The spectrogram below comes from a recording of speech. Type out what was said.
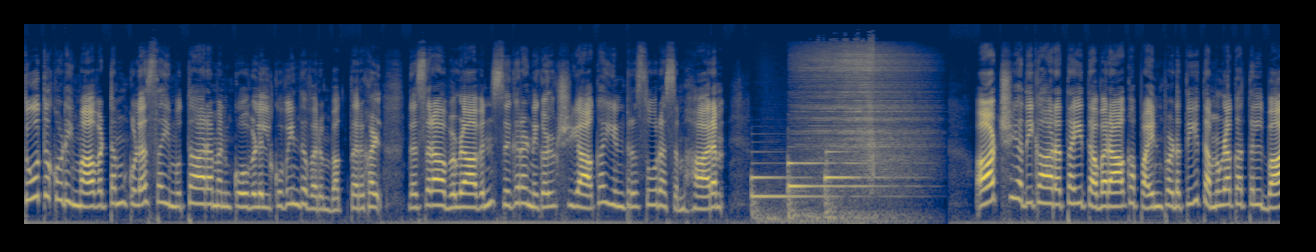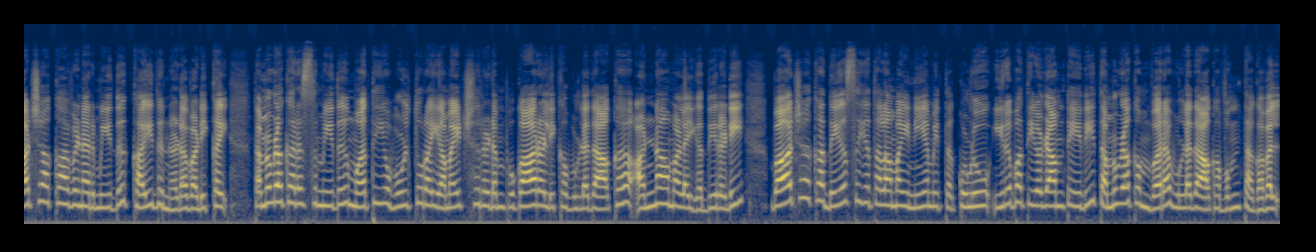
தூத்துக்குடி மாவட்டம் குலசை முத்தாரம்மன் கோவிலில் குவிந்து வரும் பக்தர்கள் தசரா விழாவின் சிகர நிகழ்ச்சியாக இன்று சூரசம்ஹாரம். ஆட்சி அதிகாரத்தை தவறாக பயன்படுத்தி தமிழகத்தில் பாஜகவினர் மீது கைது நடவடிக்கை. தமிழக அரசு மீது மத்திய உள்துறை அமைச்சரிடம் புகார் அளிக்க உள்ளதாக அண்ணாமலை அதிரடி. பாஜக தேசிய தலைமை நியமித்த குழு இருபத்தி ஏழாம் தேதி தமிழகம் வர உள்ளதாகவும் தகவல்.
